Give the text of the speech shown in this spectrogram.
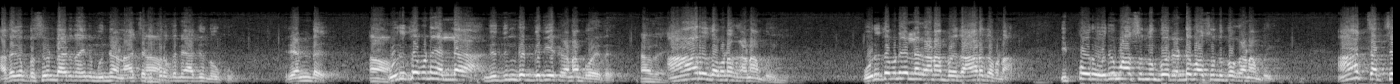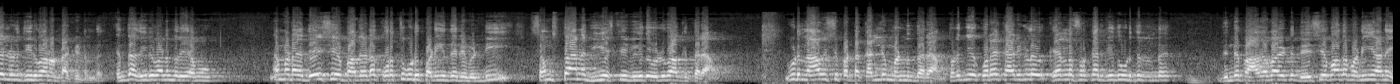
അദ്ദേഹം പ്രസിഡന്റ് ആയിരുന്ന അതിന് മുന്നാണ്. ആ ചരിത്രം തന്നെ ആദ്യം നോക്കൂ. രണ്ട് ഒരു തവണയല്ല നിതിൻ ഗഡ്കരിയെ കാണാൻ പോയത്. ആറ് തവണ കാണാൻ പോയി. ഒരു തവണയല്ല കാണാൻ പോയത് ആറ് തവണ. ഇപ്പോൾ ഒരു ഒരു മാസം മുമ്പോ രണ്ട് മാസം മുമ്പോ കാണാൻ പോയി. ആ ചർച്ചയിൽ ഒരു തീരുമാനം ഉണ്ടാക്കിയിട്ടുണ്ട്. എന്താ തീരുമാനം എന്നറിയാമോ നമ്മുടെ ദേശീയപാതയുടെ കുറച്ചുകൂടി പണിയുന്നതിന് വേണ്ടി സംസ്ഥാന ജി എസ് ടി വിഹിതം ഒഴിവാക്കി തരാം. ഇവിടുന്ന് ആവശ്യപ്പെട്ട കല്ലും മണ്ണും തരാം. തുടങ്ങിയ കുറേ കാര്യങ്ങൾ കേരള സർക്കാർ ചെയ്തു കൊടുത്തിട്ടുണ്ട്. ഇതിന്റെ ഭാഗമായിട്ട് ദേശീയപാത പണിയാണ്.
